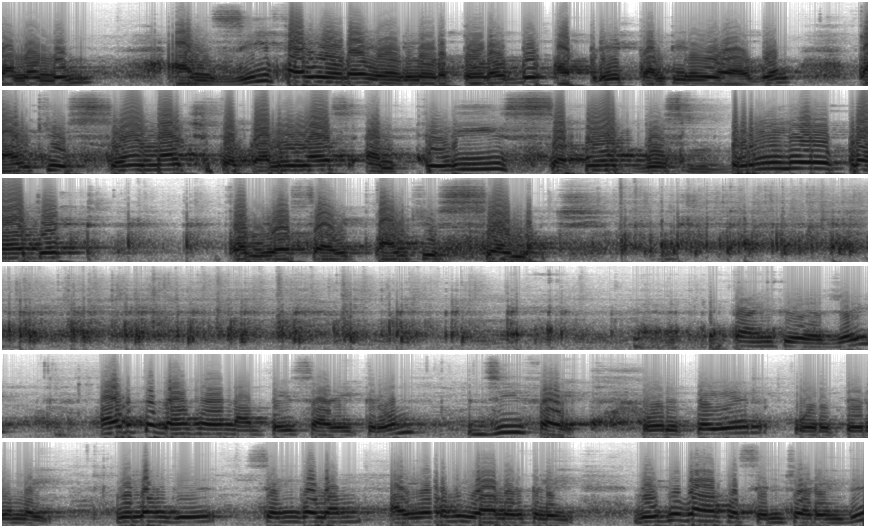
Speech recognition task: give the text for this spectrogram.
பண்ணணும். அண்ட் ஜி ஃபைவோட எங்களோட தொடர்பு அப்படியே கண்டினியூ ஆகும். Thank you so much for coming us and please support this brilliant project from your side. Thank you much thank you Ajay. அடுத்ததாக நாம் பேச அழைக்கிறோம் ஜி ஃபைவ் ஒரு பெயர் ஒரு பெருமை. விலங்கு செங்களம் அயர்வையாளர்களை வெகுவாக சென்றடைந்து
